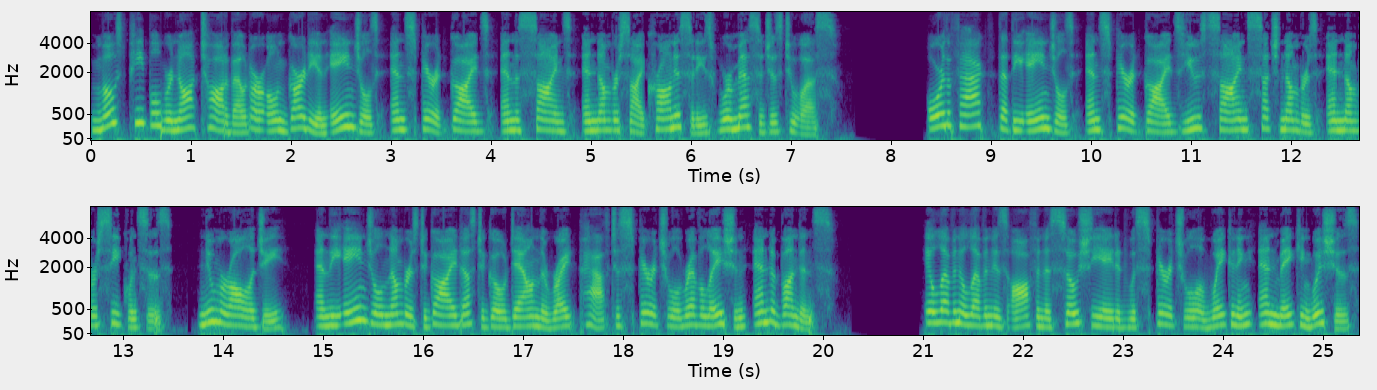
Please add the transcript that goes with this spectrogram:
Most people were not taught about our own guardian angels and spirit guides and the signs and number synchronicities were messages to us. Or the fact that the angels and spirit guides used signs such numbers and number sequences, numerology, and the angel numbers to guide us to go down the right path to spiritual revelation and abundance. 1111 is often associated with spiritual awakening and making wishes,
